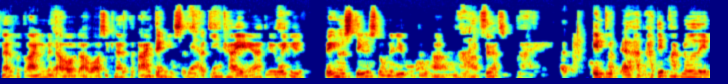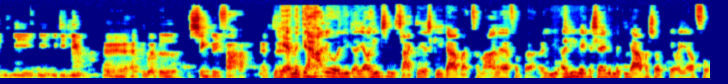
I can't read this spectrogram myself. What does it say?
Knald på drengene, men ja. der, er jo, der er jo også knald på dig, Dennis, og, ja, og din ja. karriere, det er jo ja. ikke, det er ikke noget stillestående liv, du har, du har ført. Nej ændret, har, har det bragt noget ind i, i, i dit liv, øh, at du er blevet single far? At, øh... Ja, men det har det jo lidt, og jeg har jo hele tiden sagt, at jeg skal ikke arbejde for meget, når jeg får børn. Og, lige, og alligevel så er det med de arbejdsopgaver, jeg får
